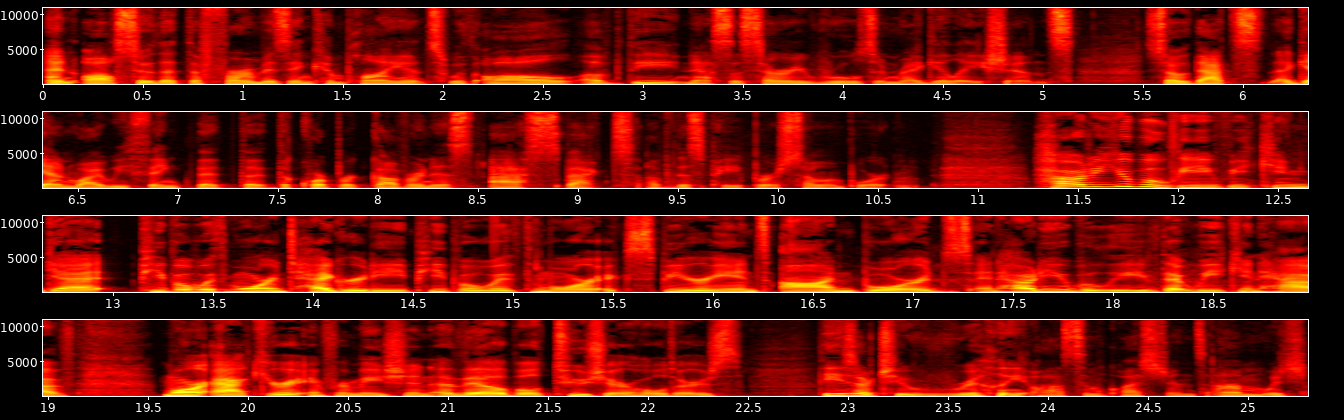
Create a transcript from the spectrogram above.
and also that the firm is in compliance with all of the necessary rules and regulations. So that's again why we think that the, the corporate governance aspect of this paper is so important. How do you believe we can get people with more integrity, people with more experience on boards, and how do you believe that we can have more accurate information available to shareholders? These are two really awesome questions, um, which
